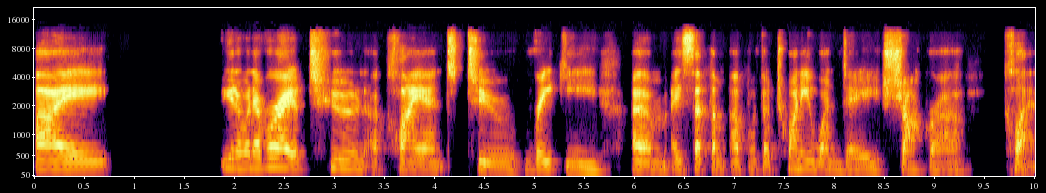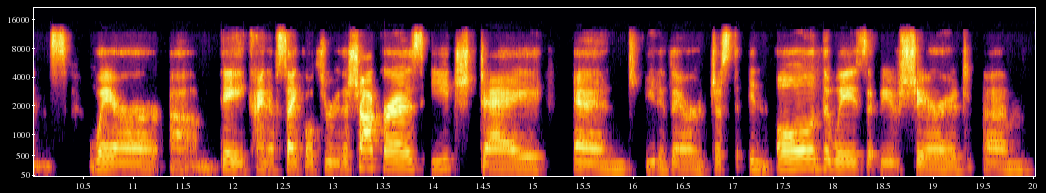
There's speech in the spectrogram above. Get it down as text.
I, you know, whenever I attune a client to Reiki, um, I set them up with a 21 day chakra cleanse where um, they kind of cycle through the chakras each day and you know they're just in all of the ways that we've shared um,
